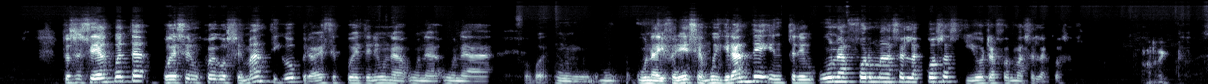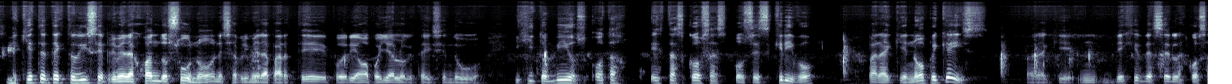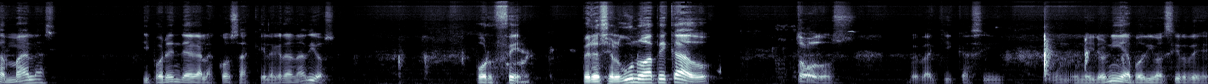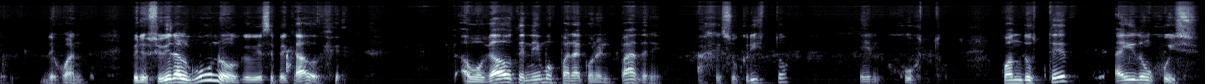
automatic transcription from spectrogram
Entonces, se dan cuenta, puede ser un juego semántico, pero a veces puede tener una, una, una, una diferencia muy grande entre una forma de hacer las cosas y otra forma de hacer las cosas. Correcto. Aquí este texto dice, primera Juan 2.1, en esa primera parte, podríamos apoyar lo que está diciendo Hugo. Hijitos míos, otras, estas cosas os escribo para que no pequéis, para que dejes de hacer las cosas malas y por ende haga las cosas que le agradan a Dios. Por fe. Pero si alguno ha pecado, todos, ¿verdad? Aquí casi una ironía podríamos decir de, Juan, pero si hubiera alguno que hubiese pecado, abogado tenemos para con el Padre, a Jesucristo el justo. Cuando usted ha ido a un juicio,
